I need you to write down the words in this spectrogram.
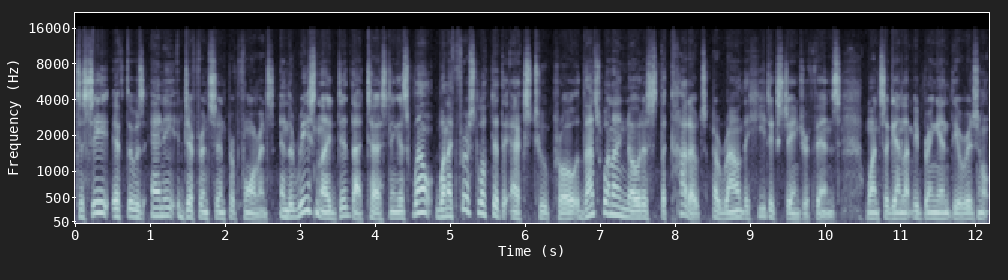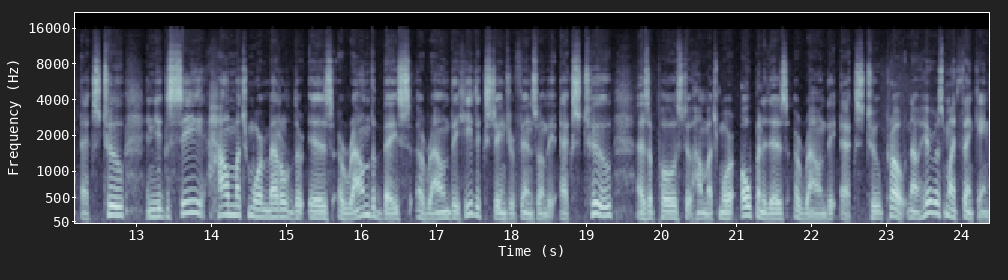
to see if there was any difference in performance. And the reason I did that testing is, well, when I first looked at the X2 Pro, that's when I noticed the cutouts around the heat exchanger fins. Once again, let me bring in the original X2, and you can see how much more metal there is around the base, around the heat exchanger fins on the X2, as opposed to how much more open it is around the X2 Pro. Now, here was my thinking.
